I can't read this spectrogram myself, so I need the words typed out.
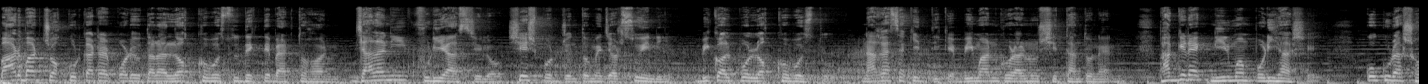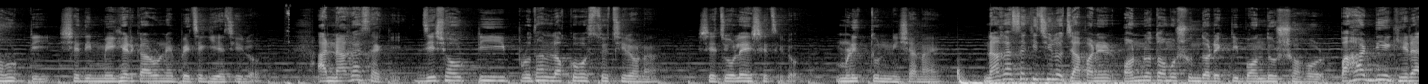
বারবার চক্কর কাটার পরেও তারা লক্ষ্যবস্তু দেখতে ব্যর্থ হন। জ্বালানি ফুরিয়ে আসছিল। শেষ পর্যন্ত মেজর সুইনি বিকল্প লক্ষ্যবস্তু নাগাসাকির দিকে বিমান ঘোরানোর সিদ্ধান্ত নেন। ভাগ্যের এক নির্মম পরিহাসে কোকুরা শহরটি সেদিন মেঘের কারণে বেঁচে গিয়েছিল। আর নাগাসাকি যে শহরটি প্রধান লক্ষ্যবস্তু ছিল না, সে চলে এসেছিল মৃত্যুর নিশানায়। নাগাসাকি ছিল জাপানের অন্যতম সুন্দর একটি বন্দর শহর। পাহাড় দিয়ে ঘেরা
